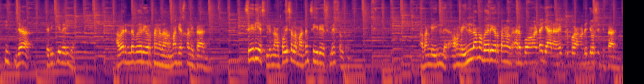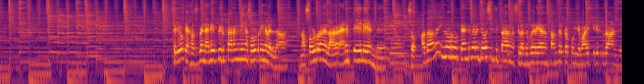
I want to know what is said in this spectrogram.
ஜா தெரிக்க தெரியும் அவர் இல்லை வேறு ஒருத்தங்க தானமா கெஸ் பண்ணி பாருங்க. சீரியஸ்லி நான் போய் சொல்ல மாட்டேன் சீரியஸ்லியே சொல்கிறேன் அவங்க இல்லை. அவங்க இல்லாமல் வேறு ஒருத்தவங்க அனுப்புவாங்கள்ட்ட யார் அனுப்பியிருப்பாங்கள்ட்ட யோசிச்சு பாருங்க. சரி ஓகே ஹஸ்பண்ட் அனுப்பியிருப்பாருன்னு நீங்கள் சொல்கிறீங்களா இல்லை நான் சொல்கிறேன்ல அவர் அனுப்பேலேண்டு ஸோ அதால இன்னொரு ரெண்டு பேரை யோசிச்சு பாருங்க சிலது வேறு யாரும் தந்திருக்கக்கூடிய வாய்ப்பு இருக்குதாண்டு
